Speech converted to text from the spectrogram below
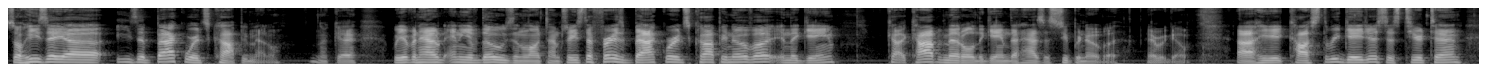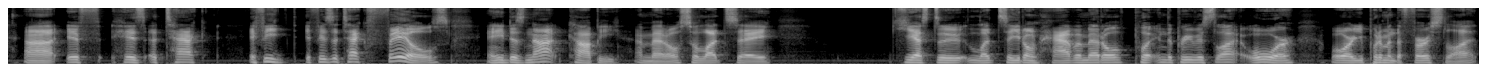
So he's a uh, he's a backwards copy metal. Okay, we haven't had any of those in a long time. So he's the first backwards copy nova in the game copy medal in the game that has a supernova. There we go. Uh, he costs three gauges. Is tier 10. Uh, if his attack, if he if his attack fails and he does not copy a medal, so let's say he has to let's say you don't have a medal put in the previous slot, or or you put him in the first slot,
